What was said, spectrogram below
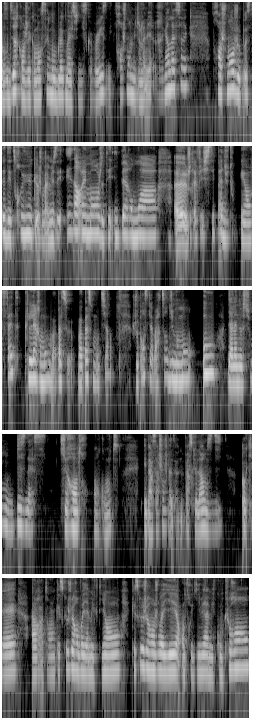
vous dire, quand j'ai commencé mon blog My Discoveries, mais franchement, j'en avais rien à cirer. Franchement, je postais des trucs, je m'amusais énormément, j'étais hyper moi, euh, je réfléchissais pas du tout. Et en fait, clairement, on va pas se, va pas se mentir, je pense qu'à partir du moment où il y a la notion business qui rentre en compte, et eh ben ça change la donne. Parce que là, on se dit, ok, alors attends, qu'est-ce que je vais renvoyer à mes clients? Qu'est-ce que je vais renvoyer, entre guillemets, à mes concurrents?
